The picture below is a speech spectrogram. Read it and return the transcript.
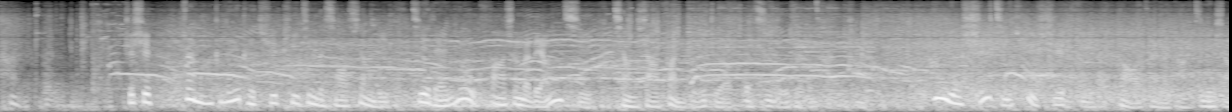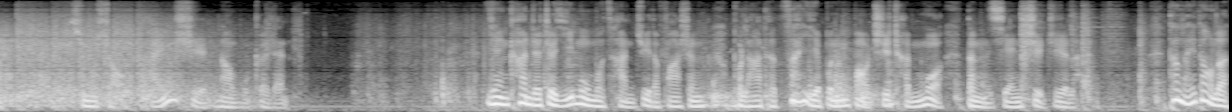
看。只是在马格雷特区僻静的小巷里，接连又发生了两起枪杀贩毒者和吸毒者的惨案，又有十几具尸体倒在了大街上，凶手还是那五个人。眼看着这一幕幕惨剧的发生，普拉特再也不能保持沉默，等闲视之了。他来到了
